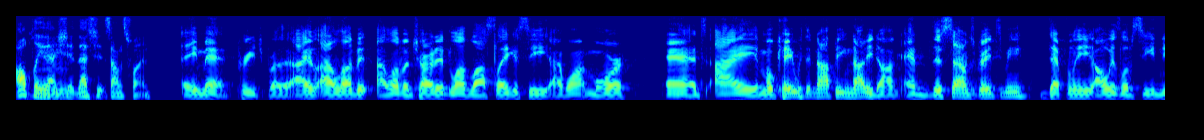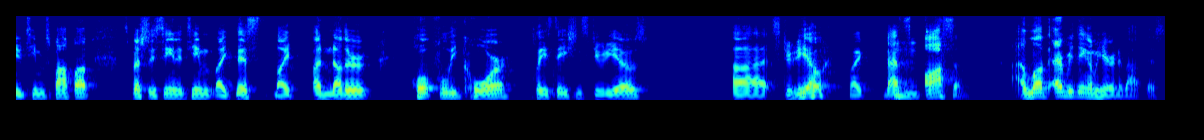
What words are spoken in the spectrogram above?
I'll play mm-hmm. that shit. That shit sounds fun. Amen. Preach, brother. I I love it. I love Uncharted. Love Lost Legacy. I want more and I am okay with it not being Naughty Dog. And this sounds great to me. Definitely always love seeing new teams pop up, especially seeing a team like this, like another hopefully core PlayStation Studios uh studio. Like that's mm-hmm. awesome. I love everything I'm hearing about this.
